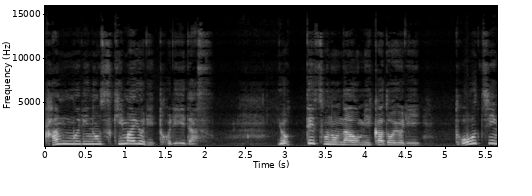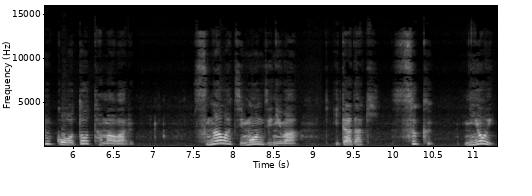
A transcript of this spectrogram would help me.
冠の隙間より取り出す。よってその名を帝より東鎮香と賜る。すなわち文字には「いただき」「すく」「匂い」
